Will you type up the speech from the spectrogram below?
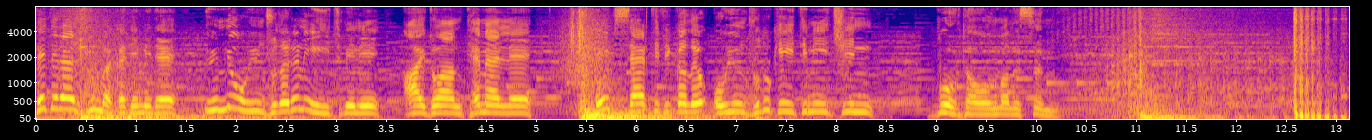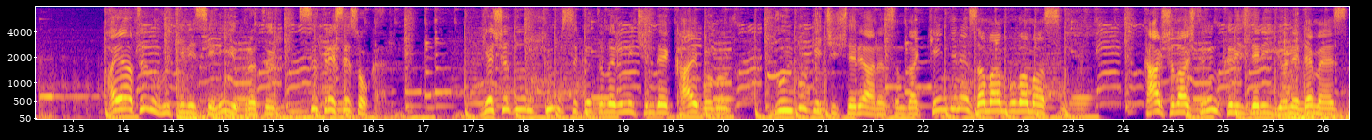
Federal Film Akademi'de ünlü oyuncuların eğitmeni Aydoğan Temel'le BEP sertifikalı oyunculuk eğitimi için burada olmalısın. Hayatın rutini seni yıpratır, strese sokar. Yaşadığın tüm sıkıntıların içinde kaybolur, duygu geçişleri arasında kendine zaman bulamazsın. Karşılaştığın krizleri yönetemez,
